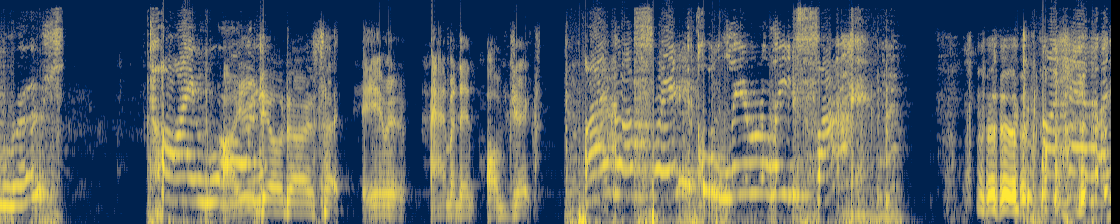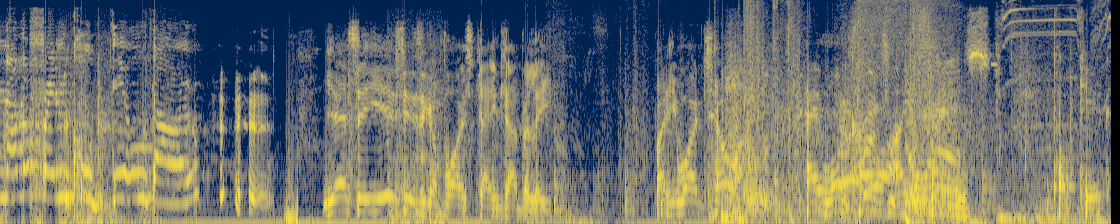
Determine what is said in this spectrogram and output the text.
Tyrus. Are you Tyrone. dildos im- eminent objects? I have a friend called literally fuck. I have another friend called dildo. Yes, he is using a voice change, I believe. But he won't tell us. Hey, what color are your friends? Top kick.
